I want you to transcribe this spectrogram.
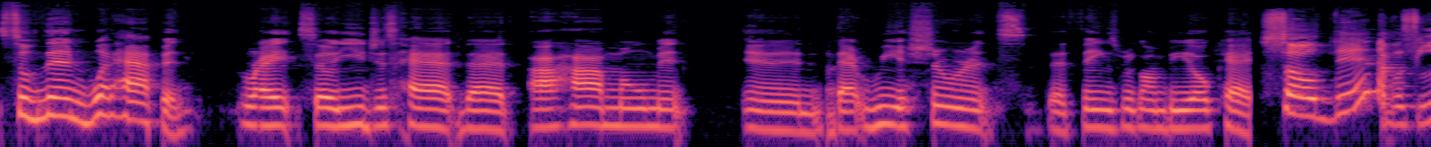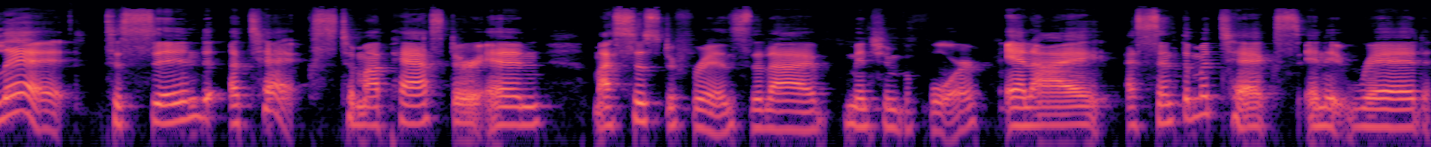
So then what happened? Right? So you just had that aha moment and that reassurance that things were going to be okay. So then I was led to send a text to my pastor and my sister friends that I mentioned before. And I, I sent them a text and it read,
